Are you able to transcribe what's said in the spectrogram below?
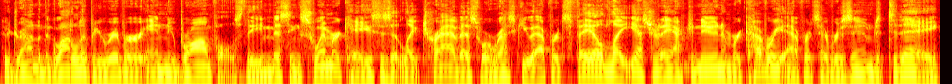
who drowned in the Guadalupe River in New Braunfels. The missing swimmer case is at Lake Travis, where rescue efforts failed late yesterday afternoon and recovery efforts have resumed today.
